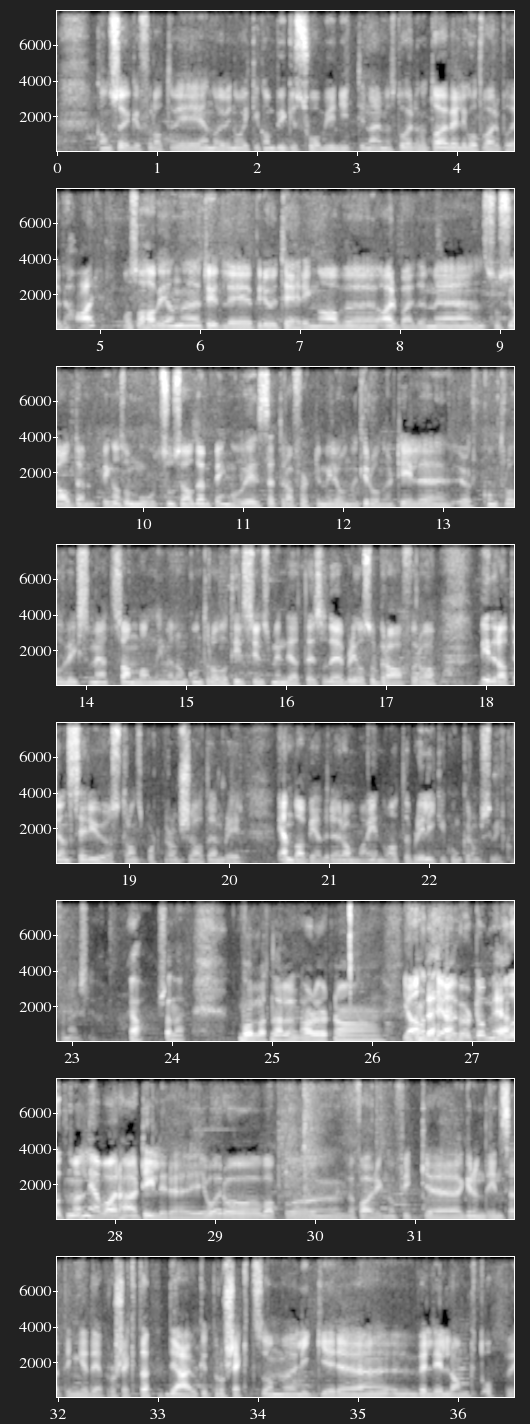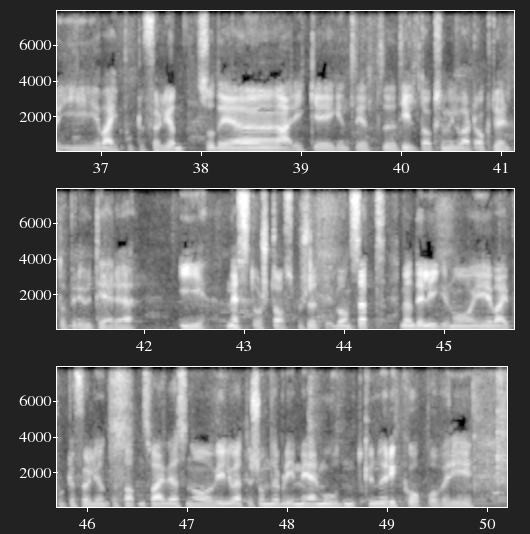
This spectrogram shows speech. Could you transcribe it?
kan sørge for at vi, når vi nå ikke kan bygge så mye nytt de nærmeste årene, tar veldig godt vare på det vi har. Og så har vi en tydelig prioritering av arbeidet med sosial dumping. Altså mot sosial dumping, hvor vi setter av 40 millioner kroner til eh, økt kontrollvirksomhet, samhandling mellom kontroll- og tilsynsmyndigheter. Så det blir også bra for å bidra til en seriøs transportbransje, at den blir enda bedre ramma inn, og at det blir like konkurransevilkår for næringslivet. Ja, skjønner. Vollatunnelen, har du hørt noe om det? Ja, det jeg har hørt om Volda-tunnelen. Jeg var her tidligere i år og var på befaring og fikk uh, grundig innsetting i det prosjektet. Det er jo ikke et prosjekt som ligger uh, veldig langt oppe i veiporteføljen, så det er ikke egentlig et tiltak som ville vært aktuelt å prioritere i neste års statsbudsjett uansett. Men det ligger nå i veiporteføljen til Statens vegvesen og vil jo ettersom det blir mer modent kunne rykke oppover i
